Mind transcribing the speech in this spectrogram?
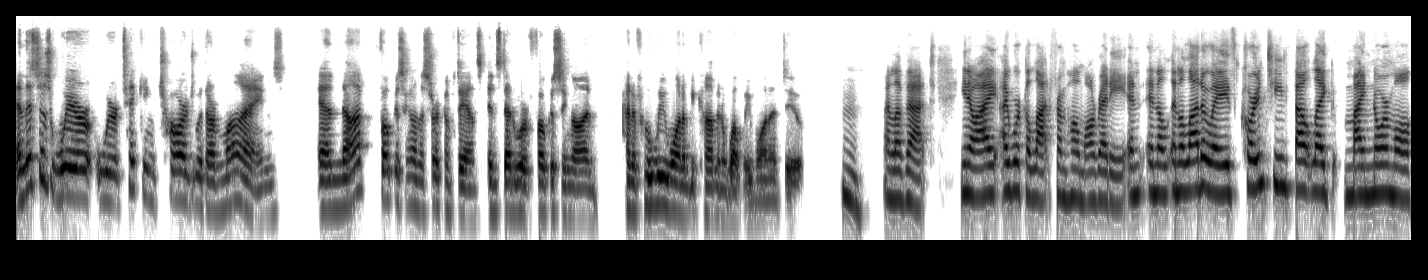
and this is where we're taking charge with our minds and not focusing on the circumstance. Instead, we're focusing on kind of who we want to become and what we want to do. Hmm. I love that. You know, I, I work a lot from home already. And, in, a, in a lot of ways, quarantine felt like my normal.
